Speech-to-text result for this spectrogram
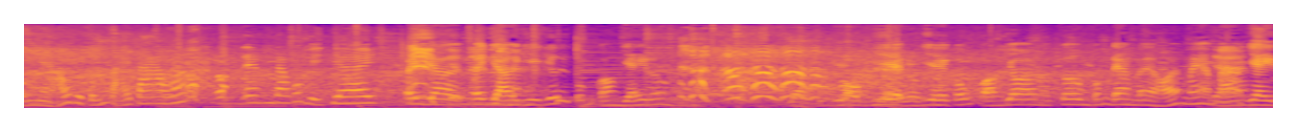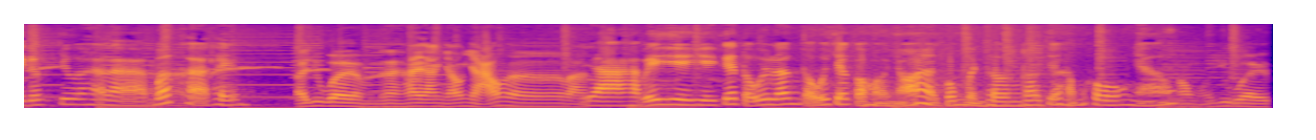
còn nhão thì cũng tại tao á. Em đâu có bị chê. Bây giờ bây giờ về dưới cũng còn vậy luôn. Ngon về vậy luôn. về cũng còn do mà cơm cũng đem lại hỏi mấy em Dạ. dày được chưa? Hay là bớt hạ thêm? Ở dưới quê mình hay ăn nhão nhão ờ, bà. Dạ bởi vì, vì cái tuổi lớn tuổi chứ còn hồi nhỏ thì cũng bình thường thôi chứ không khô không nhão. Không ở dưới quê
